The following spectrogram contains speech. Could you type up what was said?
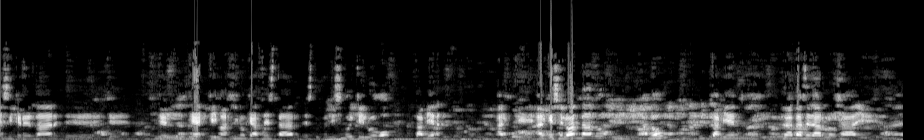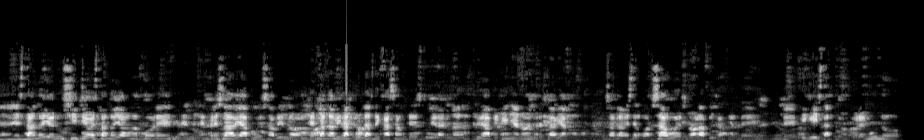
ese querer dar eh, que, que, imagino que hace estar estupendísimo y que luego también al que, al que se lo han dado, ¿no? También tratas de darlo, o sea, eh, estando yo en un sitio, estando yo a lo mejor en, en, Breslavia, pues abriendo, intentando abrir las puertas de casa aunque estuviera en una ciudad pequeña, ¿no? En Breslavia, pues a través del Warsaw, ¿no? La aplicación de, de ciclistas por, el mundo,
